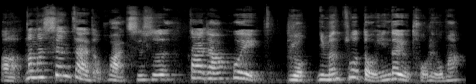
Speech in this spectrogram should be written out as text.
啊，那么现在的话，其实大家会有你们做抖音的有投流吗？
